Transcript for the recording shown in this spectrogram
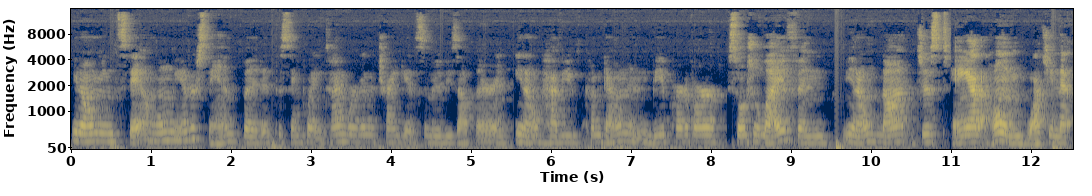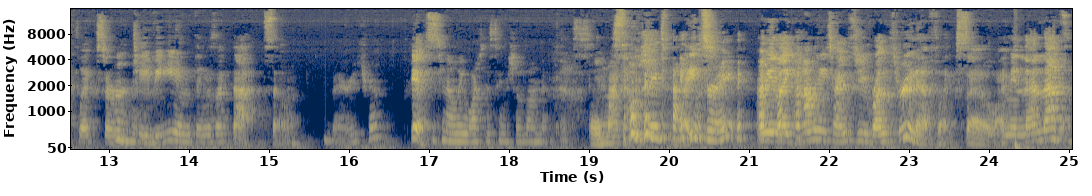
you know, I mean, stay at home, we understand. But at the same point in time, we're going to try and get some movies out there and, you know, have you come down and be a part of our social life and, you know, not just hang out at home watching Netflix or Mhm. TV and things like that. So, Very true. Yes. You can only watch the same shows on Netflix. Oh my so gosh. many times, right? right? I mean, like, how many times do you run through Netflix? So, I mean, then that's, Yeah.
